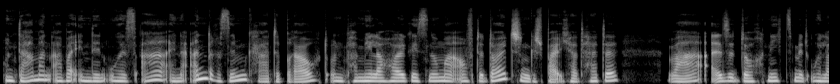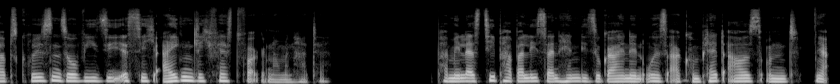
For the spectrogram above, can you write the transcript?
Und da man aber in den USA eine andere SIM-Karte braucht und Pamela Holgers Nummer auf der deutschen gespeichert hatte, war also doch nichts mit Urlaubsgrüßen, so wie sie es sich eigentlich fest vorgenommen hatte. Pamelas Ziehpapa ließ sein Handy sogar in den USA komplett aus und ja,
